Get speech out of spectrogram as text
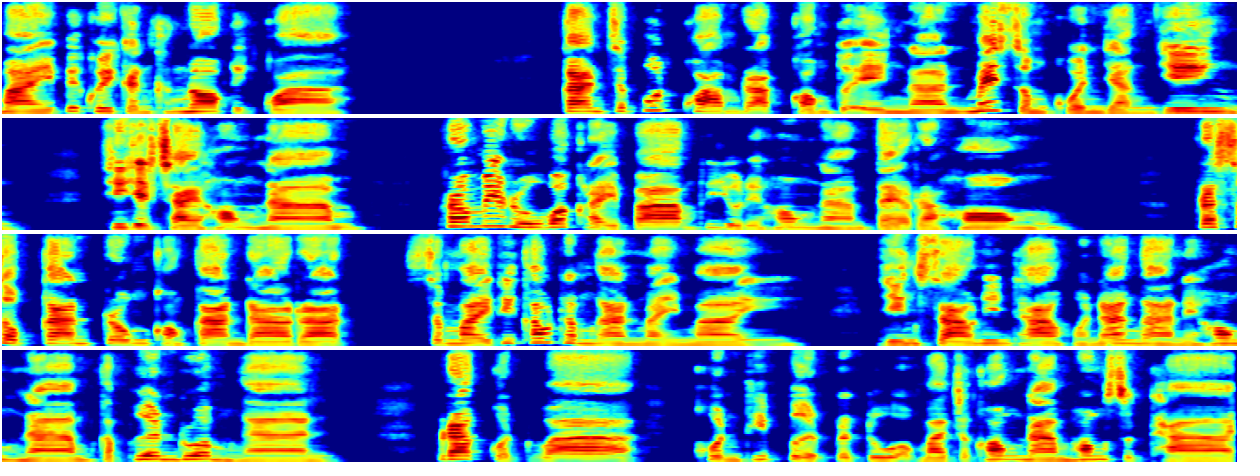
ไหมไปคุยกันข้างนอกดีกว่า การจะพูดความลับของตัวเองนั้นไม่สมควรอย่างยิ่ง ที่จะใช้ห้องน้ำเพราะไม่รู้ว่าใครบ้างที่อยู่ในห้องน้ำแต่ละห้อง ประสบการณ์ตรงของการดารัตสมัยที่เข้าทำงานใหม่ๆ หญิงสาวนินทาหัวหน้างานในห้องน้ำกับเพื่อนร่วมงาน ปรากฏว่าคนที่เปิดประตูออกมาจากห้องน้ำห้องสุดท้าย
